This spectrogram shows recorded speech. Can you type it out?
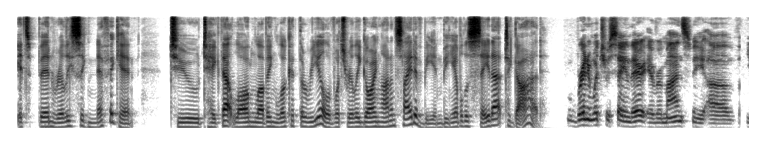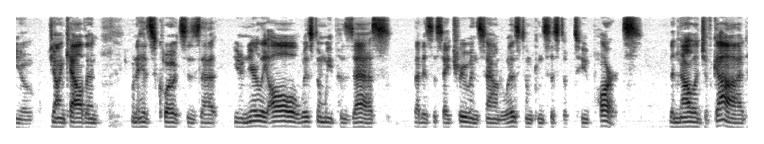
it's been really significant to take that long, loving look at the real of what's really going on inside of me and being able to say that to God. Well, Brandon, what you're saying there, it reminds me of, you know, John Calvin. One of his quotes is that, you know, nearly all wisdom we possess, that is to say, true and sound wisdom, consists of two parts the knowledge of God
